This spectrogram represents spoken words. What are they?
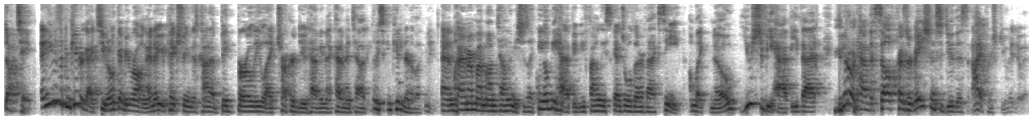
duct tape. And he was a computer guy too. Don't get me wrong. I know you're picturing this kind of big burly like trucker dude having that kind of mentality. Oh, he's a computer nerd like me. And I remember my mom telling me, she's like, "You'll be happy. We finally scheduled our vaccine." I'm like, "No, you should be happy that you don't have the self preservation to do this, and I pushed you into it."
